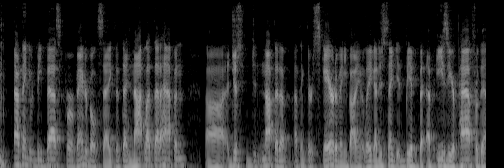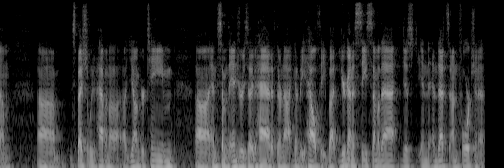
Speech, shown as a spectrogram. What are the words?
I think it would be best for Vanderbilt's sake that they not let that happen. Uh, just not that I, I, think they're scared of anybody in the league. I just think it'd be a, a easier path for them, um, especially having a, a younger team uh, and some of the injuries they've had if they're not going to be healthy. But you're going to see some of that just in, and that's unfortunate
